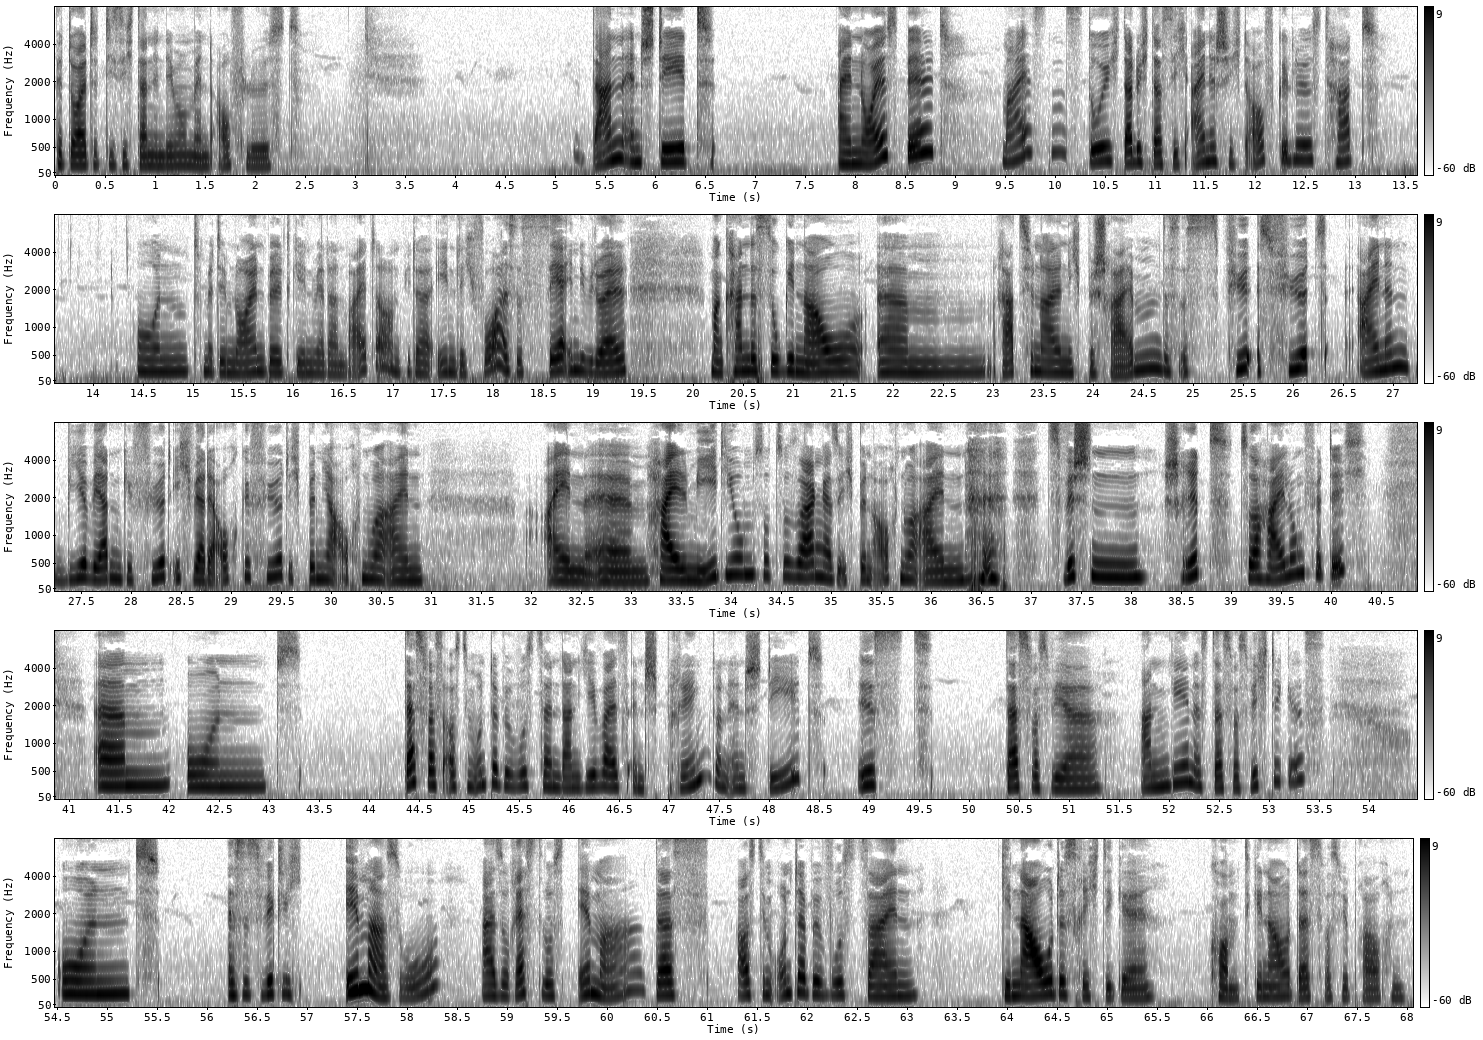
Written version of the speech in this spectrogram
bedeutet, die sich dann in dem Moment auflöst. Dann entsteht ein neues Bild, meistens durch, dadurch, dass sich eine Schicht aufgelöst hat. Und mit dem neuen Bild gehen wir dann weiter und wieder ähnlich vor. Es ist sehr individuell. Man kann das so genau ähm, rational nicht beschreiben. Das ist für, es führt einen, wir werden geführt, ich werde auch geführt. Ich bin ja auch nur ein ein ähm, Heilmedium sozusagen. Also ich bin auch nur ein Zwischenschritt zur Heilung für dich. Ähm, und das, was aus dem Unterbewusstsein dann jeweils entspringt und entsteht, ist das, was wir angehen, ist das, was wichtig ist. Und es ist wirklich immer so, also restlos immer, dass aus dem Unterbewusstsein genau das Richtige kommt, genau das, was wir brauchen.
